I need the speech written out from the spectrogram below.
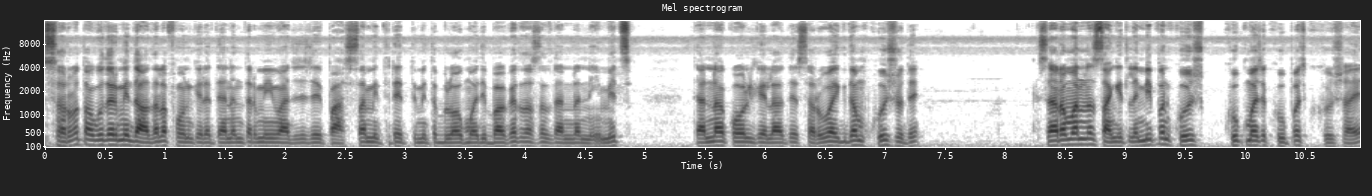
सर्वात अगोदर मी दादाला फोन केला त्यानंतर मी माझे जे पाच सहा मित्र आहेत तुम्ही तर ब्लॉगमध्ये बघत असाल त्यांना नेहमीच. त्यांना कॉल केला ते सर्व एकदम खुश होते. सर्वांना सांगितलं मी पण खुश खूप म्हणजे खूपच खुश आहे.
